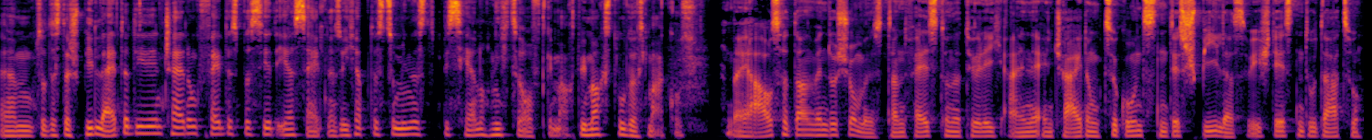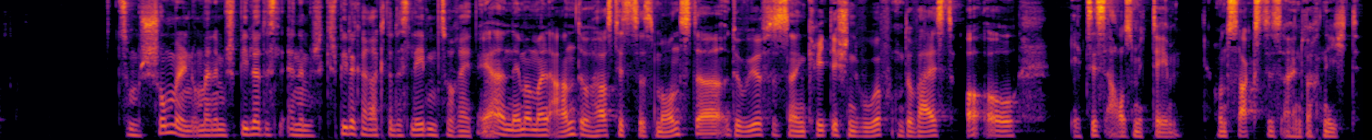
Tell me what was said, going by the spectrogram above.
Ähm, so dass der Spielleiter die Entscheidung fällt, das passiert eher selten. Also ich habe das zumindest bisher noch nicht so oft gemacht. Wie machst du das, Markus? Naja, außer dann, wenn du schummelst, dann fällst du natürlich eine Entscheidung zugunsten des Spielers. Wie stehst denn du dazu? Zum Schummeln, um einem Spieler des, einem Spielercharakter das Leben zu retten. Ja, nehmen wir mal an, du hast jetzt das Monster, du wirfst es einen kritischen Wurf und du weißt, oh oh, jetzt ist aus mit dem und sagst es einfach nicht.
